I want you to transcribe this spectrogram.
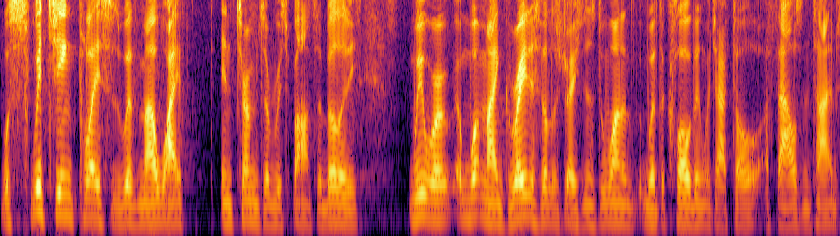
was switching places with my wife in terms of responsibilities. We were, what my greatest illustration is the one with the clothing, which I told a thousand times,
